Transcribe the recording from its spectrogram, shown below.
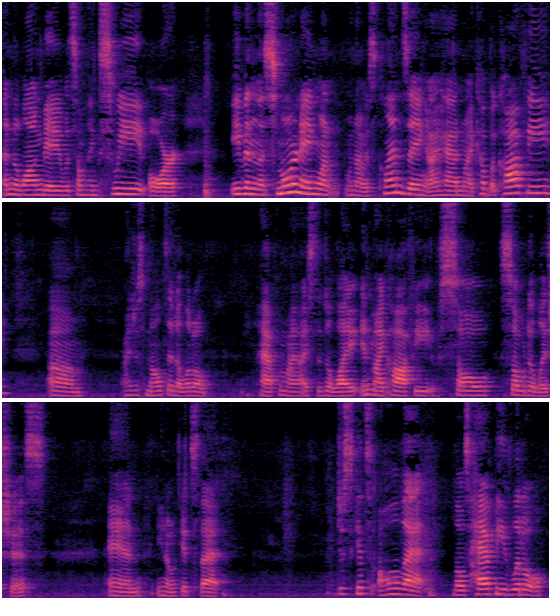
end a long day with something sweet. Or even this morning when, when I was cleansing, I had my cup of coffee. Um, I just melted a little half of my Isa Delight in my coffee. It was so, so delicious. And, you know, gets that, just gets all that, those happy little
